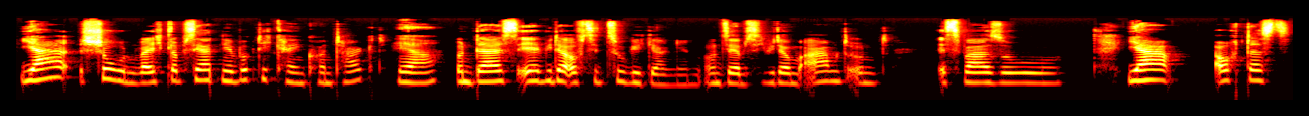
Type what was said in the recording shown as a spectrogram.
Ja, schon, weil ich glaube, sie hatten ja wirklich keinen Kontakt. Ja. Und da ist er wieder auf sie zugegangen und sie haben sich wieder umarmt und es war so. Ja, auch dass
